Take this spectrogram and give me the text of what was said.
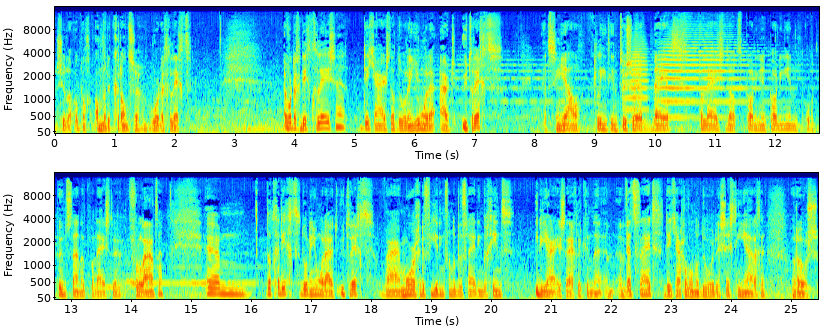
zullen ook nog andere kransen worden gelegd. Er wordt een gedicht gelezen. Dit jaar is dat door een jongere uit Utrecht. Het signaal klinkt intussen bij het paleis dat koning en koningin op het punt staan het paleis te verlaten. Um, dat gedicht door een jongere uit Utrecht, waar morgen de viering van de bevrijding begint. Ieder jaar is er eigenlijk een, een, een wedstrijd. Dit jaar gewonnen door de 16-jarige Roos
